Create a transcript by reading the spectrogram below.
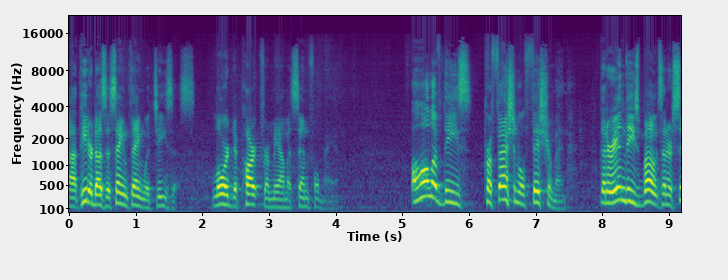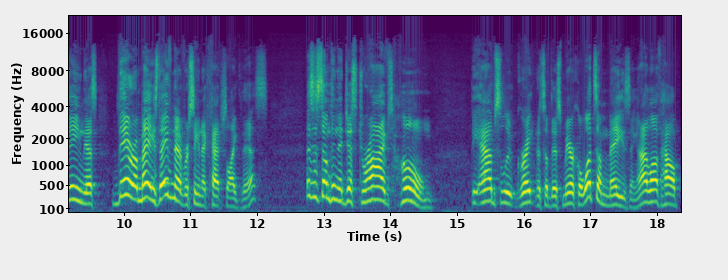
uh, Peter does the same thing with Jesus. Lord, depart from me, I'm a sinful man. All of these professional fishermen that are in these boats and are seeing this, they're amazed. They've never seen a catch like this. This is something that just drives home the absolute greatness of this miracle. What's amazing, and I love how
